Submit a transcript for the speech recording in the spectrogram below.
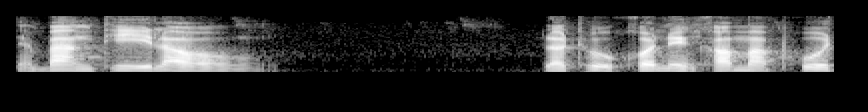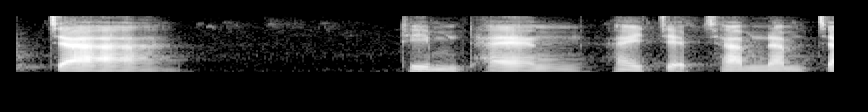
นะบางทีเรา เราถูกคนอื่นเขามาพูดจา ทิ่มแทงให้เจ็บช้ำน้ำใจ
